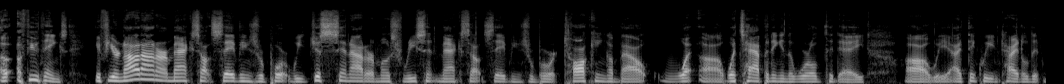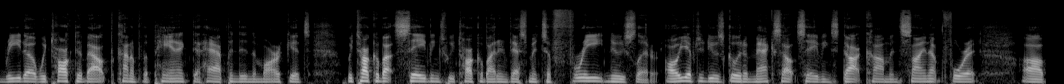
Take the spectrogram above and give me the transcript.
a, a, few things. If you're not on our max out savings report, we just sent out our most recent max out savings report talking about what uh, what's happening in the world today. Uh, we I think we entitled it Rita. We talked about kind of the panic that happened in the markets. We talk about savings. We talk about investments. A free newsletter. All you have to do is go to maxoutsavings.com and sign up for it. Uh,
